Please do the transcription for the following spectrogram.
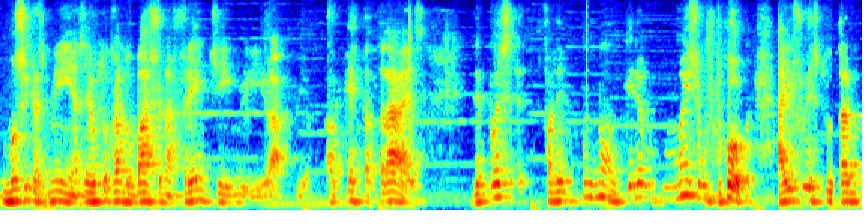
músicas minhas, eu tocando baixo na frente e a, a orquestra atrás. Depois falei, "Pô, não, queria mais um pouco. Aí fui estudar,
